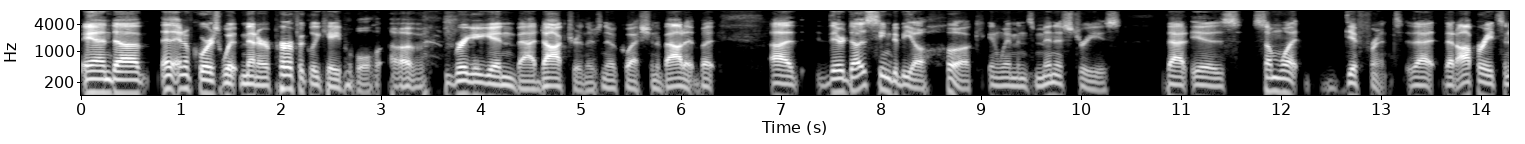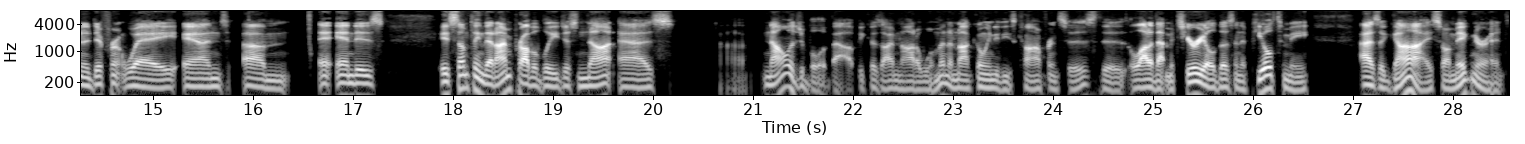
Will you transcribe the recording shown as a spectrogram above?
And, uh, and, and of course, men are perfectly capable of bringing in bad doctrine. There's no question about it. But uh, there does seem to be a hook in women's ministries that is somewhat different that that operates in a different way and um and is is something that I'm probably just not as uh, knowledgeable about because I'm not a woman. I'm not going to these conferences. The, a lot of that material doesn't appeal to me as a guy, so I'm ignorant.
